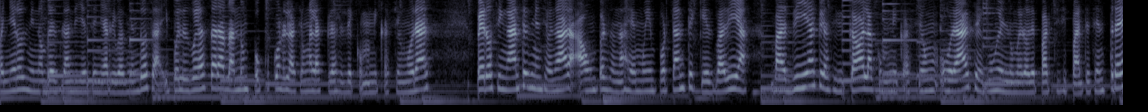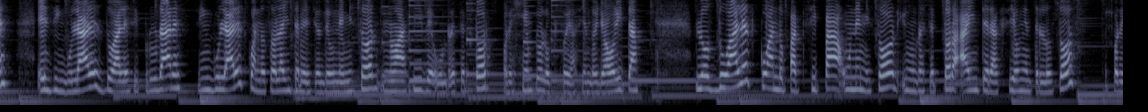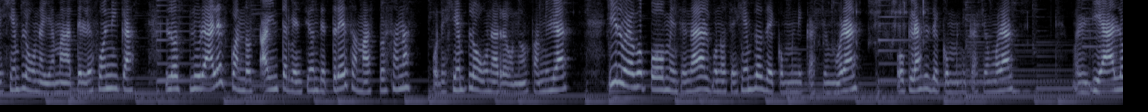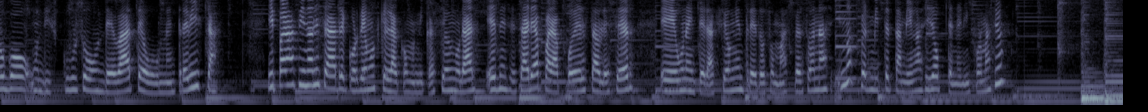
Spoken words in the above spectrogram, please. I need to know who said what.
Speaker 1: compañeros, mi nombre es Blandi Yesenia Rivas Mendoza y pues les voy a estar hablando un poco con relación a las clases de comunicación oral, pero sin antes mencionar a un personaje muy importante que es Badía. Badía clasificaba la comunicación oral según el número de participantes en tres, en singulares, duales y plurales. Singulares cuando solo hay intervención de un emisor, no así de un receptor, por ejemplo lo que estoy haciendo yo ahorita. Los duales cuando participa un emisor y un receptor hay interacción entre los dos, por ejemplo una llamada telefónica. Los plurales cuando hay intervención de tres a más personas, por ejemplo una reunión familiar. Y luego puedo mencionar algunos ejemplos de comunicación oral o clases de comunicación oral. El diálogo, un discurso, un debate o una entrevista. Y para finalizar, recordemos que la comunicación oral es necesaria para poder establecer eh, una interacción entre dos o más personas y nos permite también así obtener información.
